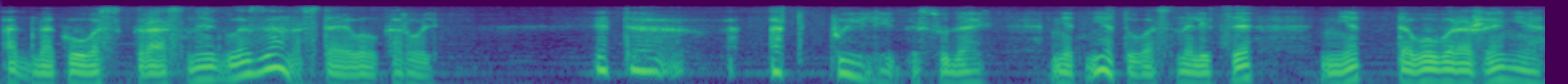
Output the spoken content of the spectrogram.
«Однако у вас красные глаза», — настаивал король. «Это от пыли, государь. Нет-нет, у вас на лице нет того выражения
